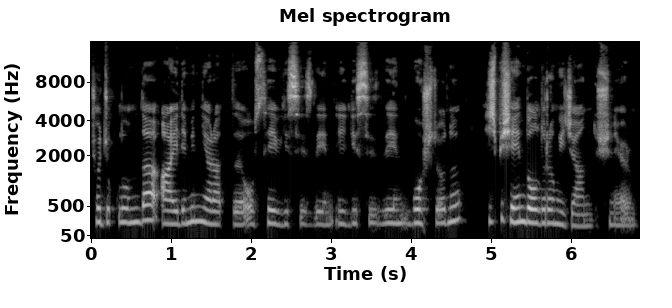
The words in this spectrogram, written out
çocukluğumda ailemin yarattığı o sevgisizliğin, ilgisizliğin boşluğunu hiçbir şeyin dolduramayacağını düşünüyorum.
